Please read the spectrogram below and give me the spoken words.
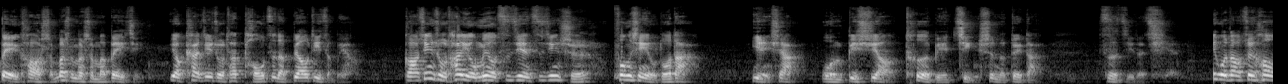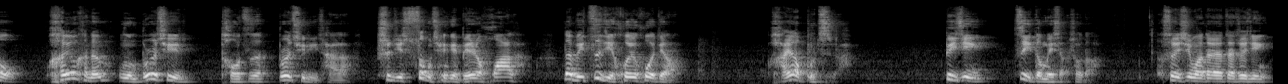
背靠什么什么什么背景，要看清楚他投资的标的怎么样，搞清楚他有没有自建资金池，风险有多大。眼下我们必须要特别谨慎的对待自己的钱，结果到最后很有可能我们不是去投资，不是去理财了，是去送钱给别人花了，那比自己挥霍掉还要不值啊！毕竟自己都没享受到，所以希望大家在最近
